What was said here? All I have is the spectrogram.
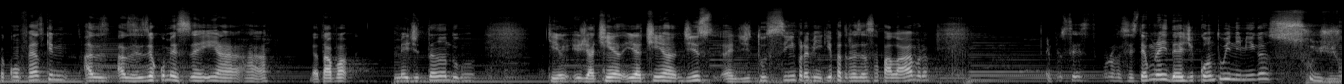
eu confesso que às, às vezes eu comecei a, a eu estava meditando que eu já tinha já tinha dito, é, dito sim para vir aqui para trazer essa palavra. E para vocês, para vocês terem uma ideia de quanto o inimigo é sujo.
